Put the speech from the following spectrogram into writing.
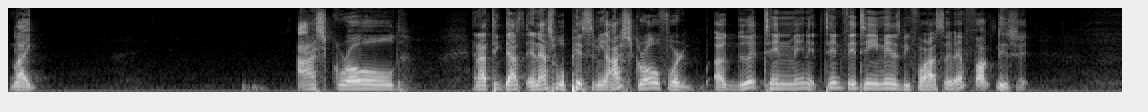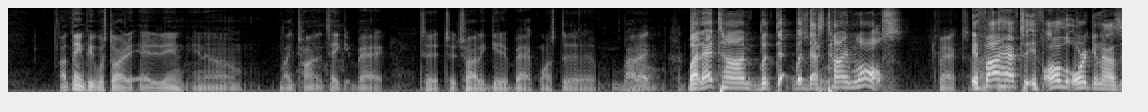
Like I scrolled and I think that's and that's what pissed me. I scrolled for a good 10 minutes, 10 15 minutes before I said, "Man, fuck this shit." I think people started editing and um like trying to take it back to to try to get it back once the By that- um, By that time, but that, but that's time lost. facts. If I have to if all the organize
